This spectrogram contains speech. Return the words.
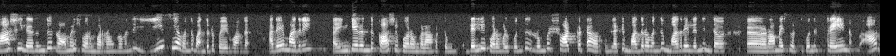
காசியில இருந்து ராமேஸ்வரம் வர்றவங்க வந்து ஈஸியா வந்து வந்துட்டு போயிடுவாங்க அதே மாதிரி இங்கேருந்து காசி போறவங்களாகட்டும் டெல்லி போறவங்களுக்கு வந்து ரொம்ப ஷார்ட்கட்டாக இருக்கும். இல்லாட்டி மதுரை வந்து மதுரையிலேருந்து இந்த ராமேஸ்வரத்துக்கு வந்து ட்ரெயின் ஆர்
